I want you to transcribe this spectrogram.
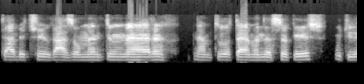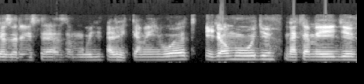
kb. csőgázon mentünk, mert nem tudott elmenni a szökés, úgyhogy ez a része ez amúgy elég kemény volt. Így amúgy nekem így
